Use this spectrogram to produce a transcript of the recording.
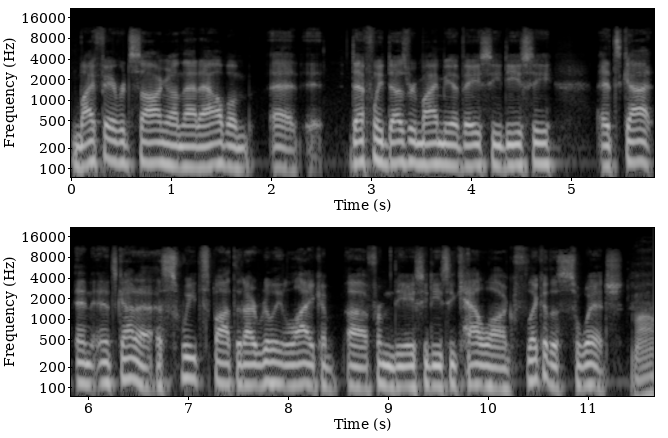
my favorite song on that album uh, it definitely does remind me of ACDC. It's got and it's got a, a sweet spot that I really like uh, from the ACDC catalog, "Flick of the Switch." Wow.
